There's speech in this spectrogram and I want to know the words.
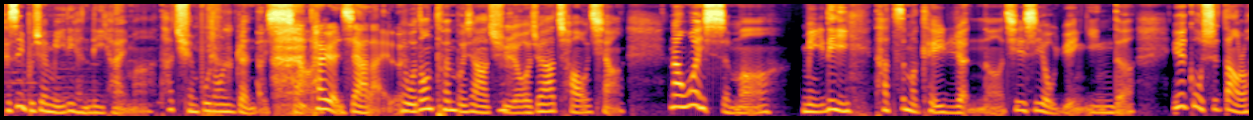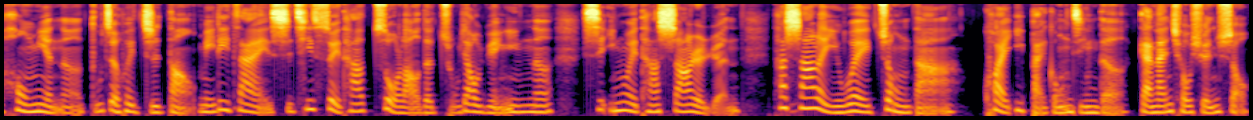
可是你不觉得米粒很厉害吗？他全部都忍得下，他忍下来了，我都吞不下去了。我觉得他超强。那为什么米粒他这么可以忍呢？其实是有原因的。因为故事到了后面呢，读者会知道，米粒在十七岁他坐牢的主要原因呢，是因为他杀了人。他杀了一位重达快一百公斤的橄榄球选手，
